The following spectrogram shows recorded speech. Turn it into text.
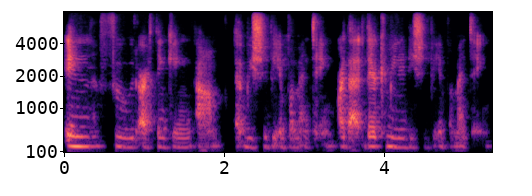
in food are thinking um, that we should be implementing or that their community should be implementing.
